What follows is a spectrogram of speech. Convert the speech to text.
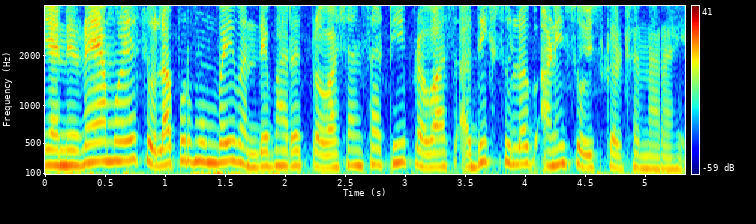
या निर्णयामुळे सोलापूर मुंबई वंदे भारत प्रवाशांसाठी प्रवास अधिक सुलभ आणि सोयीस्कर ठरणार आहे.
